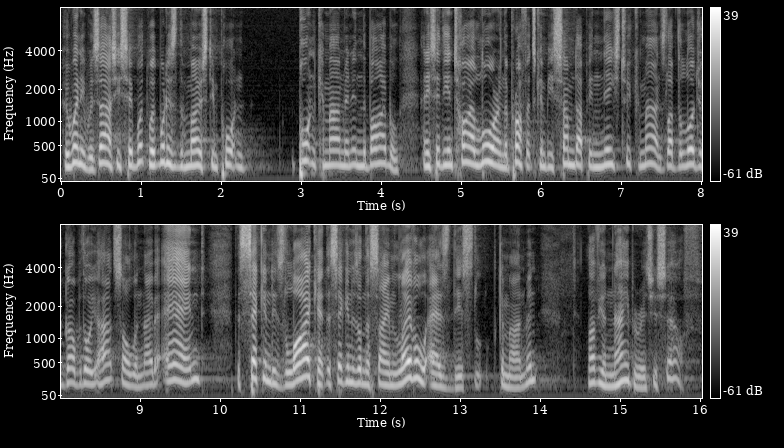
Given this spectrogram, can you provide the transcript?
Who, when he was asked, he said, What, what is the most important, important commandment in the Bible? And he said, The entire law and the prophets can be summed up in these two commands love the Lord your God with all your heart, soul, and neighbour. And the second is like it, the second is on the same level as this commandment love your neighbour as yourself.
